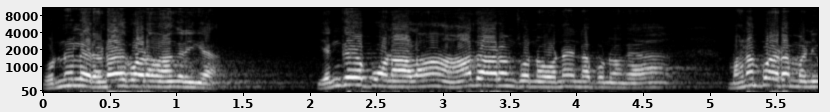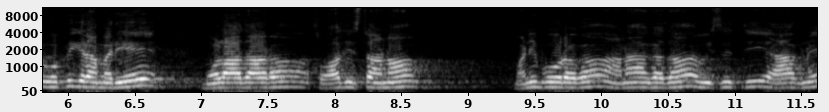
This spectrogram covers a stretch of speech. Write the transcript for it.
ஒன்றும் இல்லை ரெண்டாவது பாடம் வாங்குறீங்க. எங்கே போனாலும் ஆதாரம் சொன்ன உடனே என்ன பண்ணுவாங்க? மனப்பாடம் பண்ணி ஒப்பிக்கிற மாதிரி மூலாதாரம் சுவாதிஷ்டானம் மணிபூரகம் அநாகதம் விசுத்தி ஆக்னை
